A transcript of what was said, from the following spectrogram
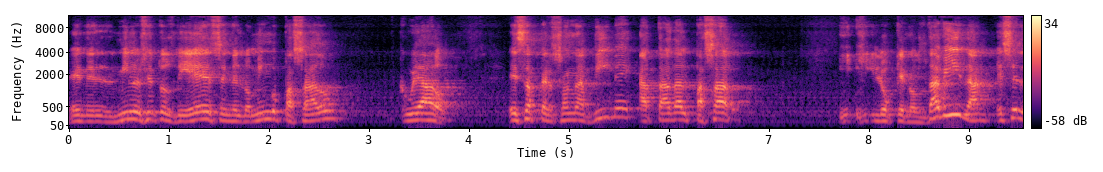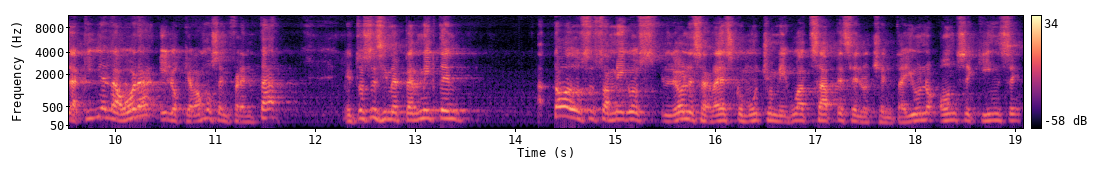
en el 1910, en el domingo pasado, cuidado, esa persona vive atada al pasado. Y, lo que nos da vida es el aquí y el ahora y lo que vamos a enfrentar. Entonces, si me permiten, a todos sus amigos, yo les agradezco mucho. Mi WhatsApp es el 81 11 15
